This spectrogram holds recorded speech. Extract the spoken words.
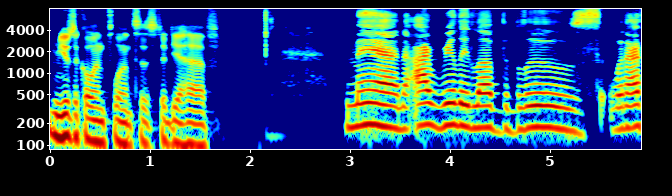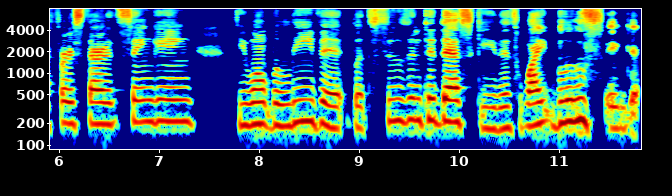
musical influences did you have? Man, I really love the blues. When I first started singing, you won't believe it, but Susan Tedeschi, this white blues singer,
